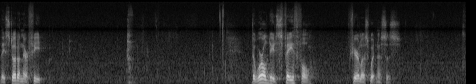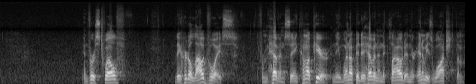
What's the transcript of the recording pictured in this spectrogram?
they stood on their feet. The world needs faithful, fearless witnesses. In verse 12, they heard a loud voice from heaven saying, Come up here. And they went up into heaven in the cloud, and their enemies watched them.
